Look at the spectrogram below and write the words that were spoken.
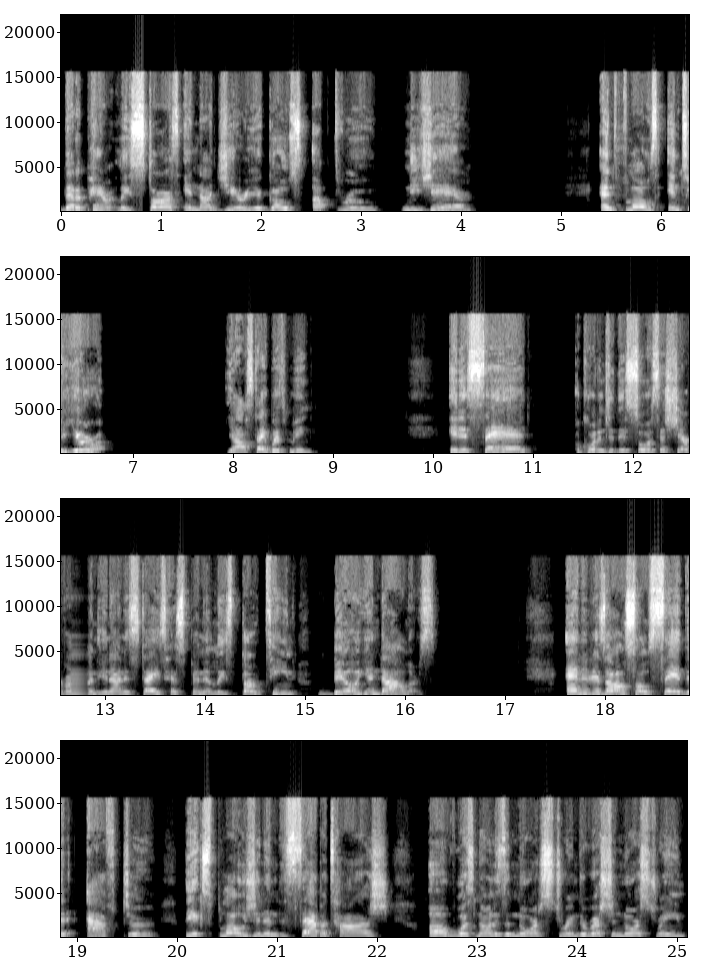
that apparently starts in Nigeria, goes up through Niger, and flows into Europe. Y'all stay with me. It is said, according to this source, that Chevron in the United States has spent at least $13 billion. And it is also said that after the explosion and the sabotage of what's known as the Nord Stream, the Russian Nord Stream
